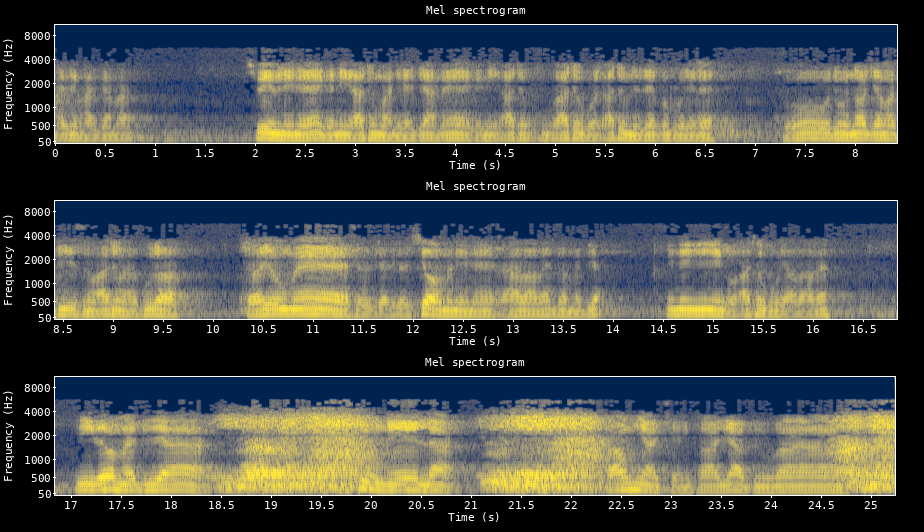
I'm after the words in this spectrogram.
နေ့စဉ်ငါကြမှာ ရွှေနေနေခဏအာထုတ်မှနေကြမယ်ခဏအာထုတ်ခုအာထုတ်ပေါ်အာထုတ်နေတဲ့ပုဂ္ဂိုလ်တွေလည်းဟိုတို့နောက်ကြမှာပြည့်စုံအာထုတ်အခုတော့တော်ယုံမဲ့ဆိုပြီးတော့ဒီလိုလျှော့မနေနဲ့ဒါပါပဲသူမပြတ်နင်းနေရင်းကိုအာထုတ်ဖို့ရပါပဲဤသောမပြတ်ဤသောမပြတ်ရှုနေလားရှုနေလားကောင်းမြတ်ချိန်ခါရသူပါကောင်းမြတ်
